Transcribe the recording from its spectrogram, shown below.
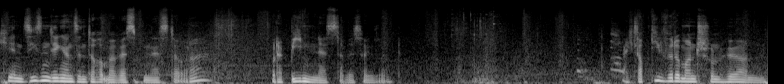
Hier in diesen Dingern sind doch immer Wespennester, oder? Oder Bienennester, besser gesagt. Ich glaube, die würde man schon hören.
